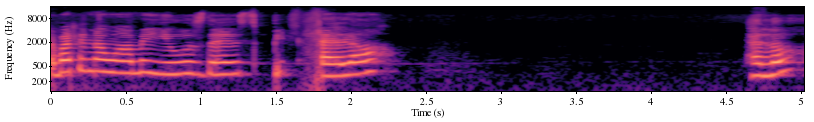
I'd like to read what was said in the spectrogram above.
Nobody no want me use this. Hello? Hello?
